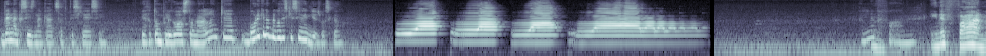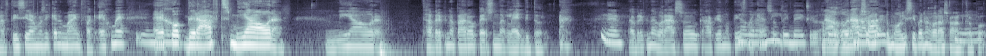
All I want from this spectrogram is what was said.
Δεν αξίζει να κάτσει σε αυτή τη σχέση. Γιατί θα τον πληγώσει τον άλλον και μπορεί και να πληγωθεί και εσύ ο ίδιο βασικά. Είναι φαν. Είναι φαν αυτή η σειρά μας έχει κάνει mindfuck. Έχουμε, Φίλε, ναι. έχω drafts μία ώρα. Μία ώρα. Θα πρέπει να πάρω personal editor. Ναι. Θα πρέπει να αγοράσω κάποιον ο οποίος Να να, αγοράσω κάνει. από το eBay, ξέρω. Να από το αγοράσω. Dark Web. Μόλις είπα να αγοράσω άνθρωπο.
